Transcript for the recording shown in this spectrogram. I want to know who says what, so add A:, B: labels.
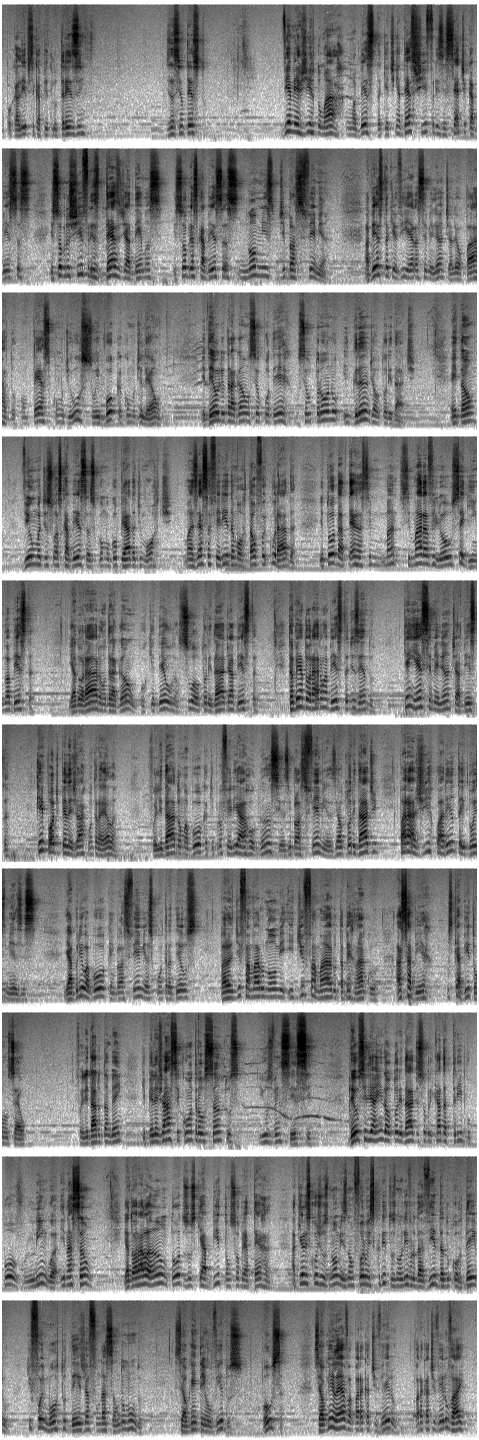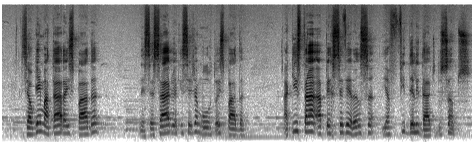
A: Apocalipse capítulo 13. Diz assim o texto: Vi emergir do mar uma besta que tinha dez chifres e sete cabeças, e sobre os chifres dez diademas, e sobre as cabeças nomes de blasfêmia. A besta que vi era semelhante a leopardo, com pés como de urso e boca como de leão. E deu-lhe o dragão o seu poder, o seu trono e grande autoridade. Então viu uma de suas cabeças como golpeada de morte, mas essa ferida mortal foi curada, e toda a terra se, se maravilhou seguindo a besta. E adoraram o dragão, porque deu sua autoridade à besta. Também adoraram a besta, dizendo: Quem é semelhante à besta? Quem pode pelejar contra ela? Foi-lhe dada uma boca que proferia arrogâncias e blasfêmias, e autoridade para agir quarenta e dois meses e abriu a boca em blasfêmias contra Deus para difamar o nome e difamar o tabernáculo, a saber, os que habitam no céu. Foi-lhe dado também que pelejasse contra os santos e os vencesse. Deu-se-lhe ainda autoridade sobre cada tribo, povo, língua e nação, e adorá-la-ão todos os que habitam sobre a terra, aqueles cujos nomes não foram escritos no livro da vida do Cordeiro que foi morto desde a fundação do mundo. Se alguém tem ouvidos, ouça. Se alguém leva para cativeiro, para cativeiro vai. Se alguém matar a espada, necessário é que seja morto a espada. Aqui está a perseverança e a fidelidade dos santos.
